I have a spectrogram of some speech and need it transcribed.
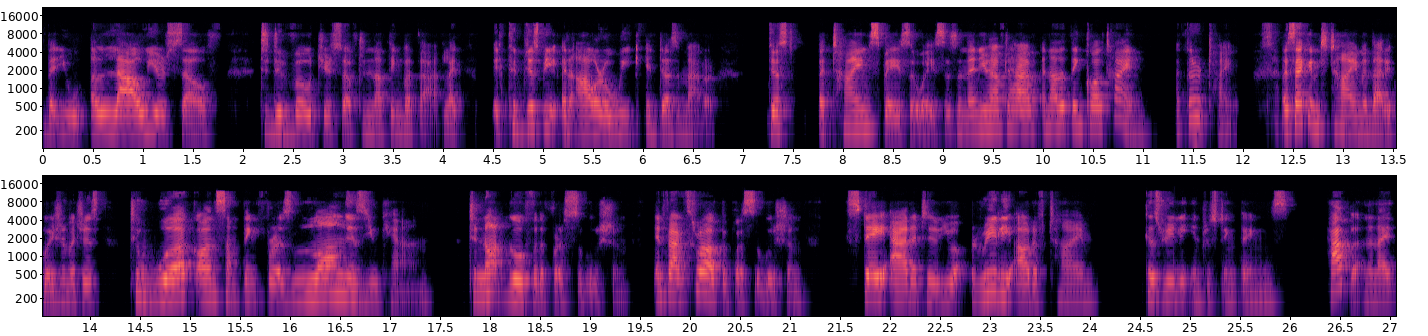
that you allow yourself to devote yourself to nothing but that. Like it could just be an hour a week, it doesn't matter. Just a time space oasis. And then you have to have another thing called time, a third time, a second time in that equation, which is to work on something for as long as you can to not go for the first solution. In fact, throughout the first solution, stay at it till you're really out of time because really interesting things happen. And I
